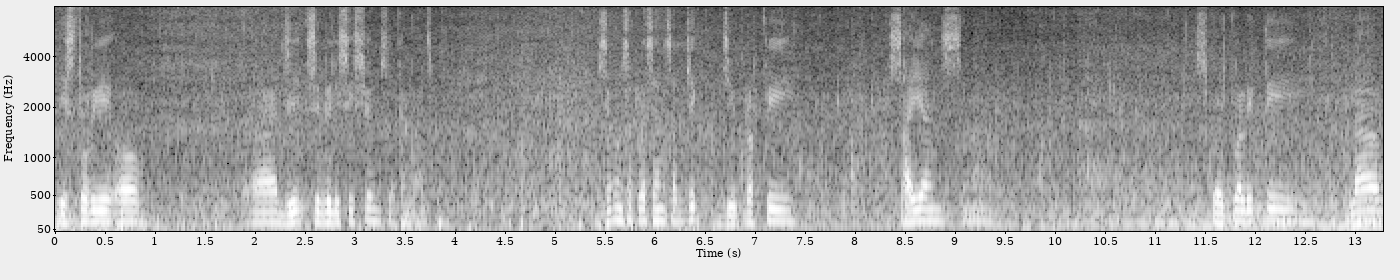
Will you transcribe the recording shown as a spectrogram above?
History of uh, civilizations daghan kadto basta kung sa klaseng subject geography science uh, spirituality love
